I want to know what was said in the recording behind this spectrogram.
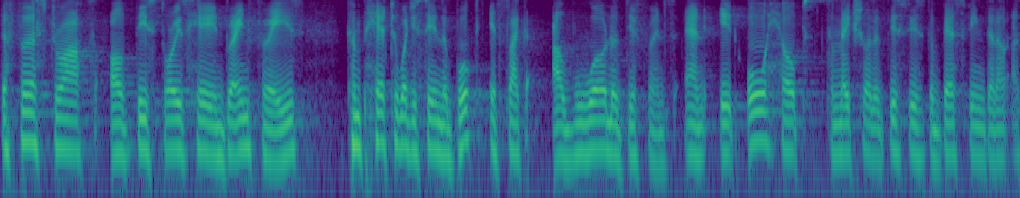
the first draft of these stories here in Brain Freeze compared to what you see in the book, it's like a world of difference. And it all helps to make sure that this is the best thing that I, I,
